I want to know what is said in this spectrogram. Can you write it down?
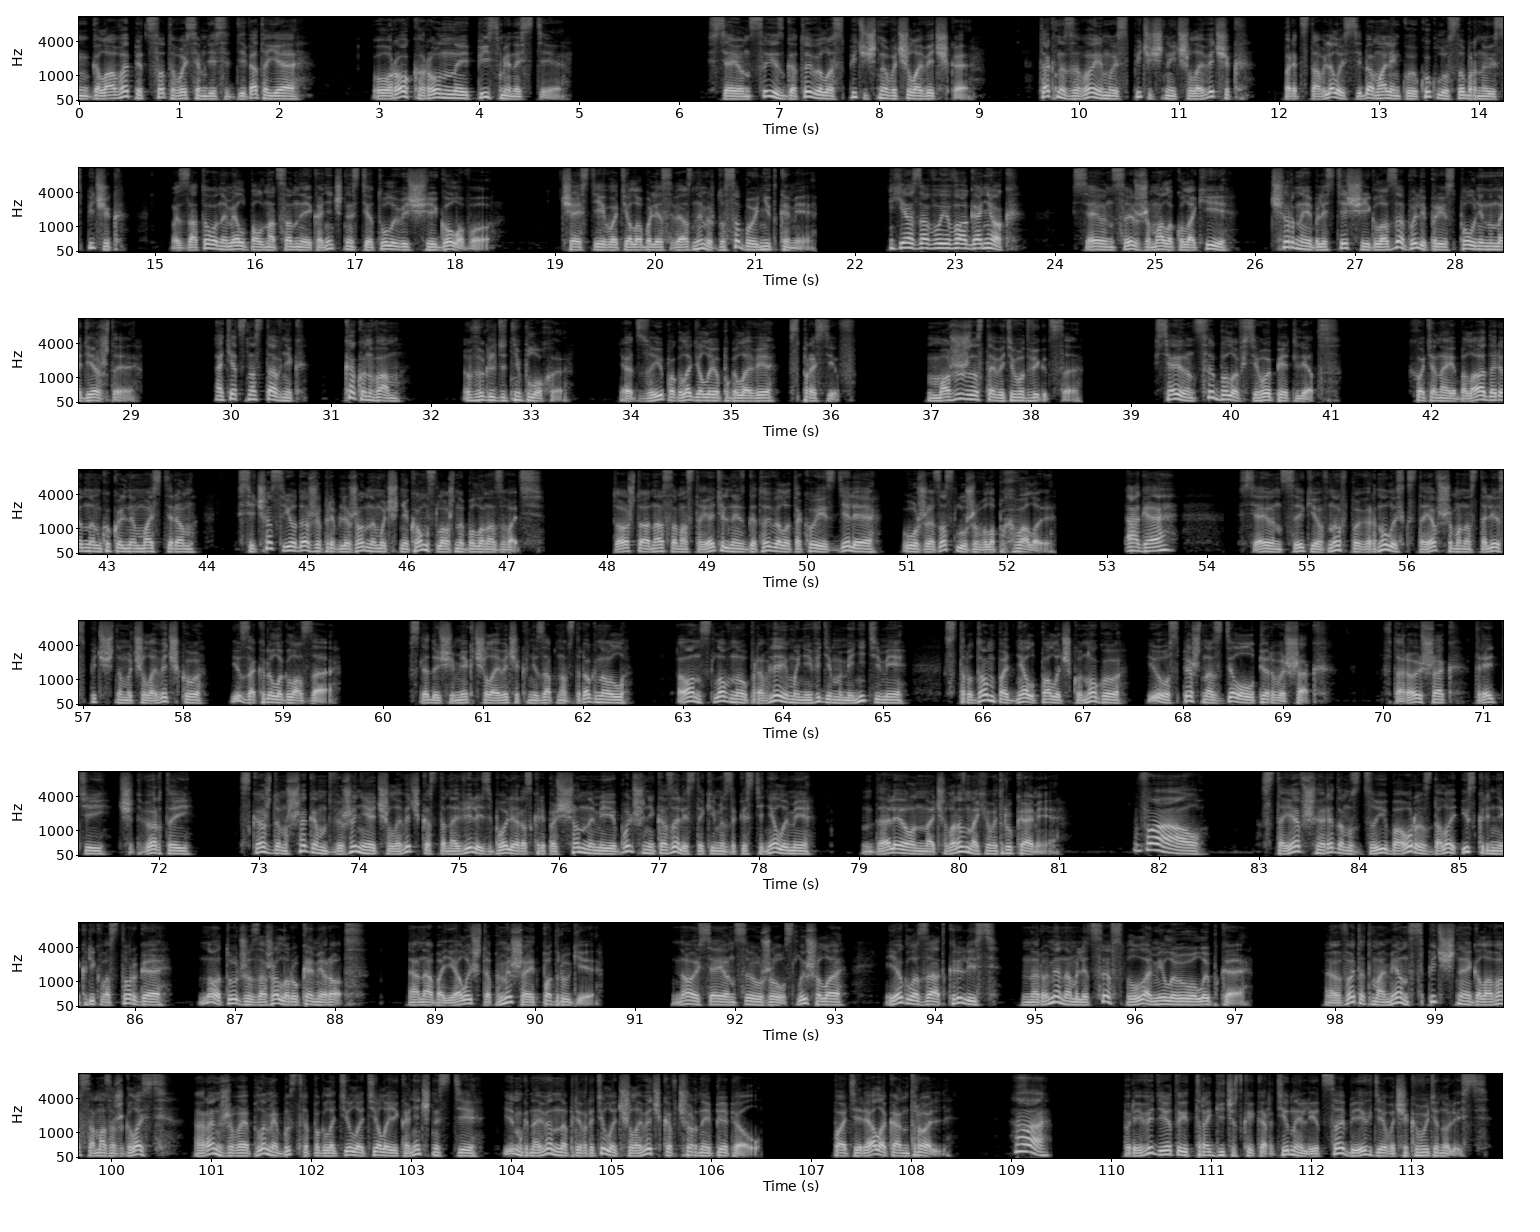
Глава 589. Урок рунной письменности. Сяюн Ци изготовила спичечного человечка. Так называемый спичечный человечек представлял из себя маленькую куклу, собранную из спичек, зато он имел полноценные конечности, туловище и голову. Части его тела были связаны между собой нитками. «Я зову его Огонёк!» Сяюн Ци сжимала кулаки, черные блестящие глаза были преисполнены надежды. «Отец-наставник, как он вам?» «Выглядит неплохо». Эдзуи погладил её по голове, спросив. «Можешь заставить его двигаться?» Сяюн Ци было всего пять лет. Хоть она и была одаренным кукольным мастером, сейчас её даже приближенным учеником сложно было назвать. То, что она самостоятельно изготовила такое изделие, уже заслуживало похвалы. «Ага». Сяюн Цики вновь повернулась к стоявшему на столе спичечному человечку и закрыла глаза. В следующий миг человечек внезапно вздрогнул. Он, словно управляемый невидимыми нитями, с трудом поднял палочку-ногу и успешно сделал первый шаг. Второй шаг, третий, четвертый. С каждым шагом движения человечка становились более раскрепощенными и больше не казались такими закостенелыми. Далее он начал размахивать руками. «Вау!» Стоявшая рядом с Цзуи Баор издала искренний крик восторга, но тут же зажала руками рот. Она боялась, что помешает подруге. Но Сяйон Ци уже услышала, её глаза открылись, на румяном лице всплыла милая улыбка. В этот момент спичечная голова сама зажглась, оранжевое пламя быстро поглотило тело и конечности и мгновенно превратило человечка в чёрный пепел. Потеряла контроль. «А!» При виде этой трагической картины лица обеих девочек вытянулись.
